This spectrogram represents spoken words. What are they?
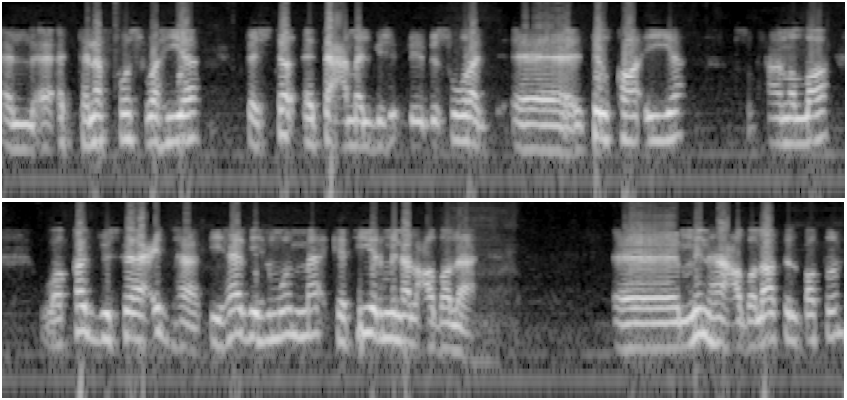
التنفس وهي تعمل بصورة تلقائية سبحان الله وقد يساعدها في هذه المهمة كثير من العضلات. منها عضلات البطن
